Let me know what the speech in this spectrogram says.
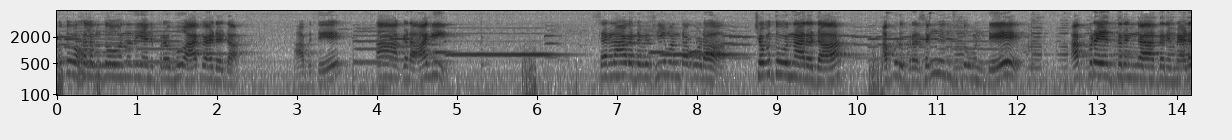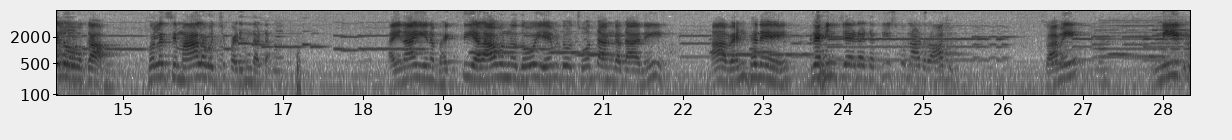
కుతూహలంతో ఉన్నది అని ప్రభు ఆపాడట. ఆపితే ఆ, అక్కడ ఆగి శరణాగత విషయమంతా కూడా చెబుతూ ఉన్నారట. అప్పుడు ప్రసంగించుతూ ఉంటే అప్రయత్నంగా అతని మెడలో ఒక తులసి మాల వచ్చి పడిందట. అయినా ఈయన భక్తి ఎలా ఉన్నదో ఏమిటో చూద్దాం కదా అని ఆ వెంటనే గ్రహించాడట తీసుకున్నాడు రాజు. స్వామి మీకు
